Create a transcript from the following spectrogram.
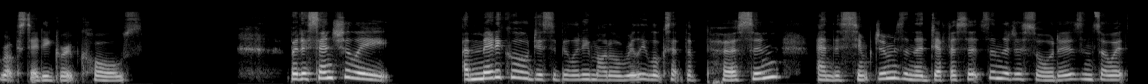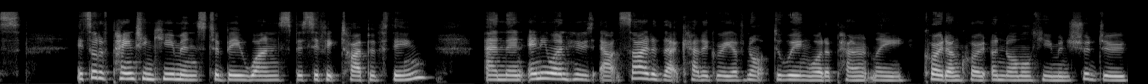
Rocksteady group calls. But essentially, a medical disability model really looks at the person and the symptoms and the deficits and the disorders. And so it's it's sort of painting humans to be one specific type of thing. And then anyone who's outside of that category of not doing what apparently, quote unquote, a normal human should do,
